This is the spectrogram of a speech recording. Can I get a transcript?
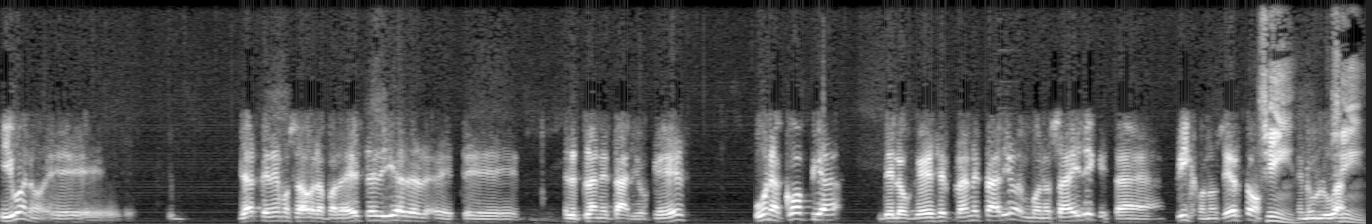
Y bueno, eh, ya tenemos ahora para ese día el, este, el planetario, que es una copia de lo que es el planetario en Buenos Aires, que está fijo, ¿no es cierto? Sí. En un lugar. Sí.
